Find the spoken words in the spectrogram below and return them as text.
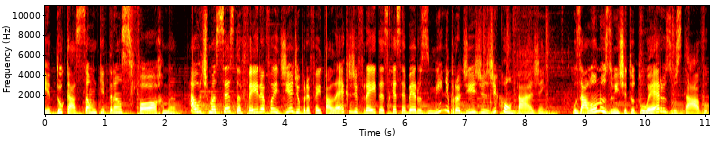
Educação que transforma. A última sexta-feira foi dia de o prefeito Alex de Freitas receber os mini prodígios de contagem. Os alunos do Instituto Eros Gustavo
